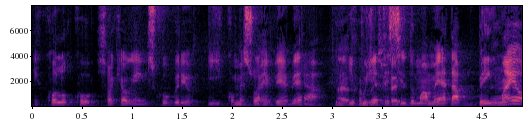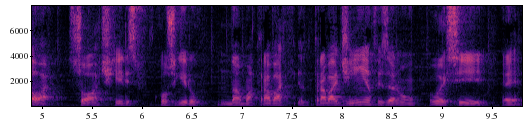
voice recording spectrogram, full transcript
E colocou. Só que alguém descobriu e começou a reverberar. É, e podia ter feio. sido uma merda bem maior. Sorte que eles conseguiram dar uma trava- travadinha, fizeram esse é,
